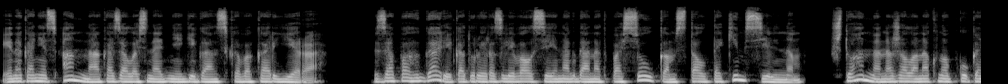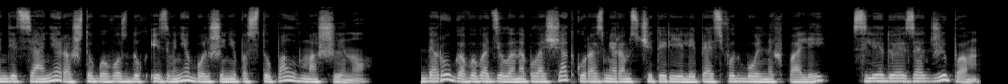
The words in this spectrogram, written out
и, наконец, Анна оказалась на дне гигантского карьера. Запах гари, который разливался иногда над поселком, стал таким сильным, что Анна нажала на кнопку кондиционера, чтобы воздух извне больше не поступал в машину. Дорога выводила на площадку размером с 4 или 5 футбольных полей. Следуя за джипом,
